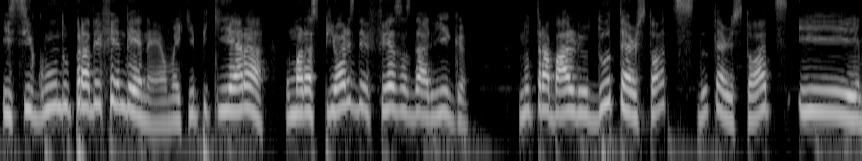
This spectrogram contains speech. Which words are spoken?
e segundo para defender, né? É uma equipe que era uma das piores defesas da liga no trabalho do Terry Stotts, do Terry Stotts e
